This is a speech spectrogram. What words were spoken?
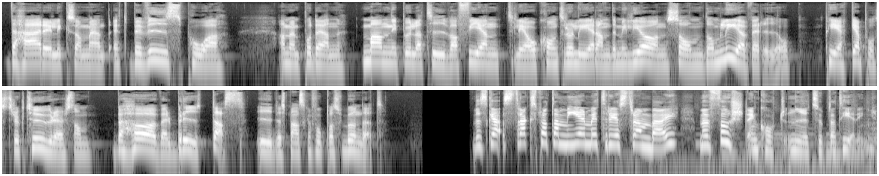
det här är liksom ett, ett bevis på ja, men på den manipulativa, fientliga och kontrollerande miljön som de lever i och pekar på strukturer som behöver brytas i det spanska fotbollsförbundet. Vi ska strax prata mer med Therese Strömberg, men först en kort nyhetsuppdatering.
